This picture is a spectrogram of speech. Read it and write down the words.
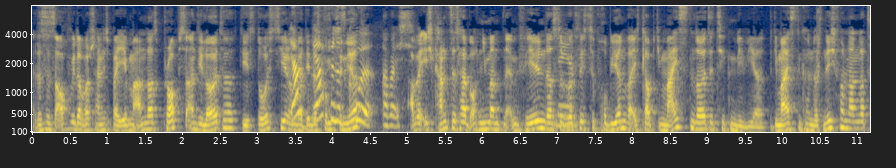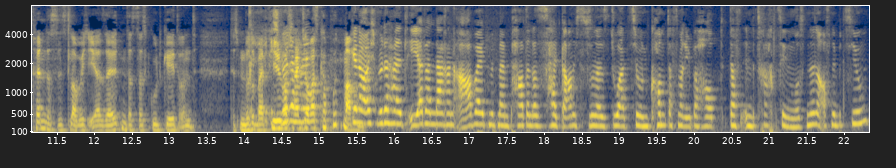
Das ist auch wieder wahrscheinlich bei jedem anders. Props an die Leute, die es durchziehen ja, und bei denen ja, das funktioniert. Cool, aber ich, aber ich kann es deshalb auch niemandem empfehlen, das nee. so wirklich zu probieren, weil ich glaube, die meisten Leute ticken wie wir. Die meisten können das nicht voneinander trennen. Das ist, glaube ich, eher selten, dass das gut geht und das würde bei vielen wahrscheinlich halt, auch was kaputt machen. Genau, ich würde halt eher dann daran arbeiten mit meinem Partner, dass es halt gar nicht zu so einer Situation kommt, dass man überhaupt das in Betracht ziehen muss, ne, eine offene Beziehung.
